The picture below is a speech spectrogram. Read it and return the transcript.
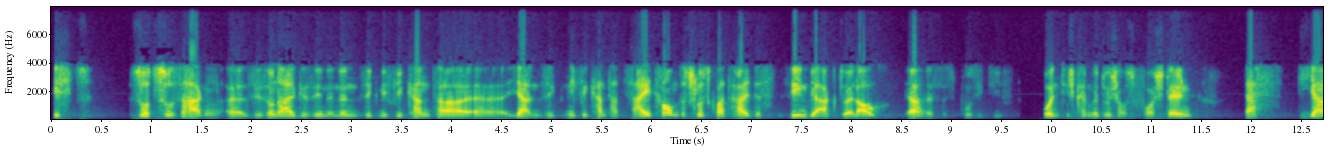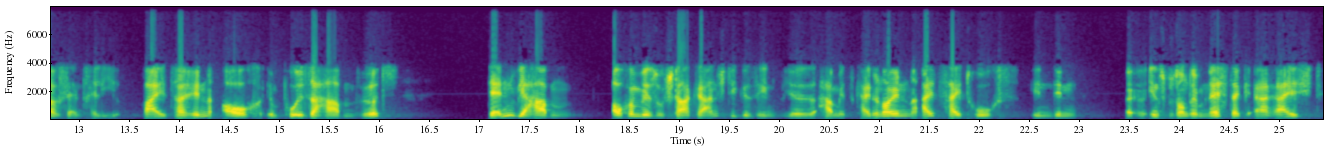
ist sozusagen äh, saisonal gesehen ein signifikanter, äh, ja, ein signifikanter Zeitraum, das Schlussquartal. Das sehen wir aktuell auch. Ja, das ist positiv. Und ich kann mir durchaus vorstellen, dass die Jahresendrallye weiterhin auch Impulse haben wird. Denn wir haben, auch wenn wir so starke Anstiege sehen, wir haben jetzt keine neuen Allzeithochs in den, äh, insbesondere im Nasdaq erreicht,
